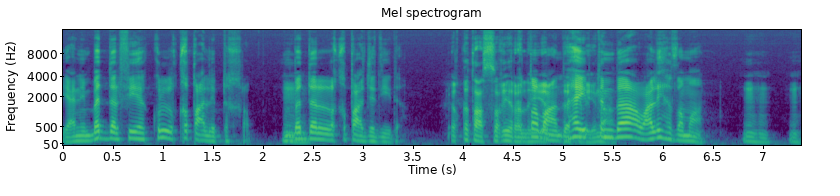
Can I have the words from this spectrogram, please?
يعني مبدل فيها كل القطع اللي بتخرب مم. مبدل لقطع جديدة القطع الصغيرة اللي هي طبعا الداخلية، هي نعم. بتنباع وعليها ضمان مهم. مهم.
